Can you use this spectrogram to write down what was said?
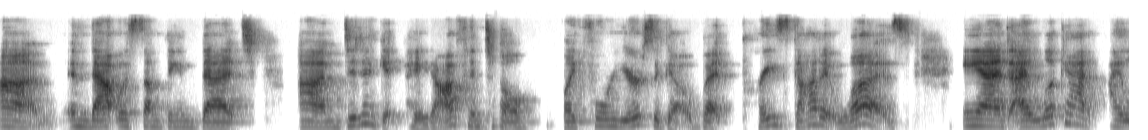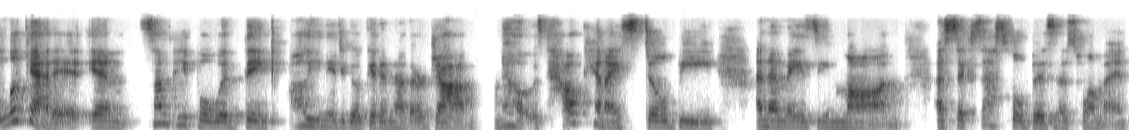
um, and that was something that um, didn't get paid off until like four years ago but praise god it was. And i look at i look at it and some people would think oh you need to go get another job. No it was how can i still be an amazing mom a successful businesswoman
